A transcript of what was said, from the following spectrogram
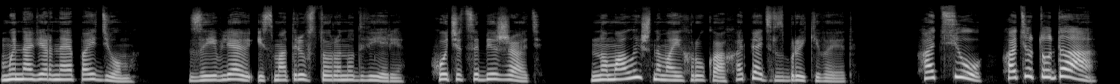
«Мы, наверное, пойдем. Заявляю и смотрю в сторону двери. Хочется бежать. Но малыш на моих руках опять взбрыкивает. «Хочу! Хочу туда!»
